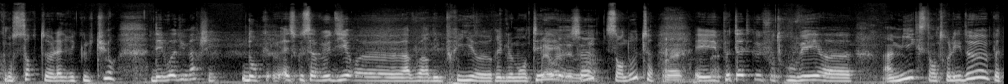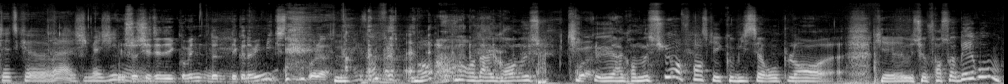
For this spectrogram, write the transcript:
qu'on sorte l'agriculture des lois du marché. Donc, est-ce que ça veut dire euh, avoir des prix euh, réglementés? Ben ouais. Oui, sans doute. Ouais. Et peut-être qu'il faut trouver euh, un mixte entre les deux. Peut-être que, voilà, j'imagine. Une société d'économie mixte, voilà. par exemple. Bon, on a un grand monsieur, qui, Ouais. un grand monsieur en France qui est commissaire au plan, euh, qui est Monsieur François Bayrou,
